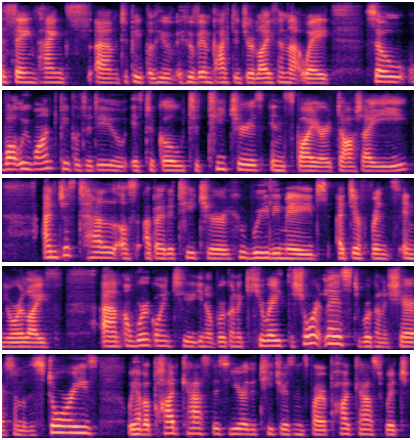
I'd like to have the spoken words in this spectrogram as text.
saying thanks um, to people who've, who've impacted your life in that way. So, what we want people to do is to go to teachersinspire.ie and just tell us about a teacher who really made a difference in your life. Um, and we're going to, you know, we're going to curate the shortlist. We're going to share some of the stories. We have a podcast this year, the Teachers Inspire podcast, which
